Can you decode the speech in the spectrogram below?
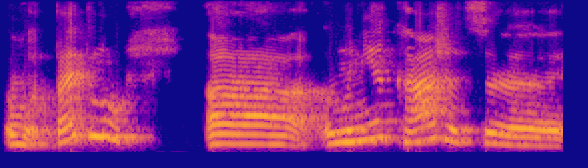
Вот, поэтому э, мне кажется,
